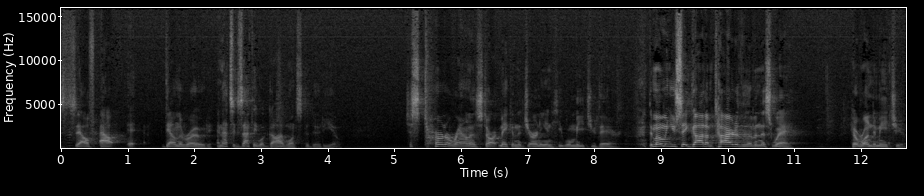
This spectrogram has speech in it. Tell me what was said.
self out eh, down the road. And that's exactly what God wants to do to you. Just turn around and start making the journey, and He will meet you there. The moment you say, God, I'm tired of living this way, He'll run to meet you.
